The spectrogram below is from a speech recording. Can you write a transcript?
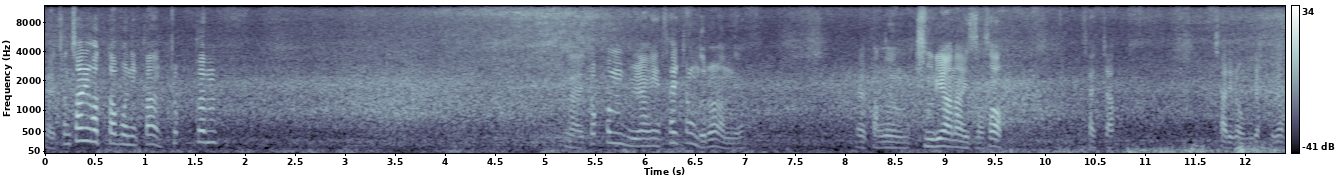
네, 천천히 걷다 보니까 조금 네, 조금 분량이 살짝 늘어났네요. 네, 방금 줄이 하나 있어서 살짝 자리를 옮겼고요.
